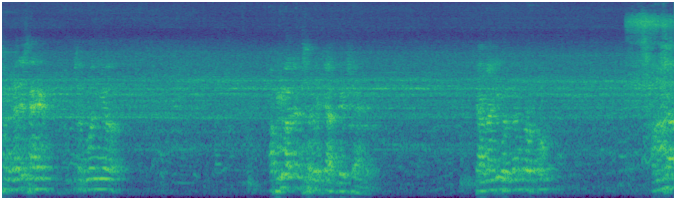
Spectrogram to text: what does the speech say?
संघारे साहेब सन्माननीय अभिवादन सभेचे अध्यक्ष आहेत. त्यांनाही वंदन करतो. आमच्या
